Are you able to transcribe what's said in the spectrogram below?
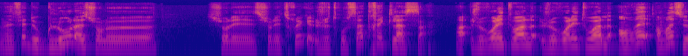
un effet de glow là sur le. Sur les, sur les trucs, je trouve ça très classe. Ah, je vois l'étoile, je vois l'étoile. En vrai, en vrai, ce.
